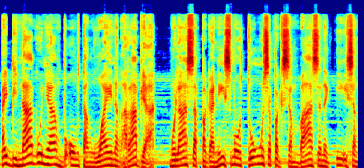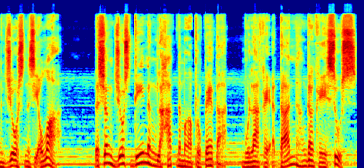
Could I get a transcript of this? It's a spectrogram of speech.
ay binago niya ang buong tangway ng Arabia mula sa paganismo tungo sa pagsamba sa nag-iisang Diyos na si Allah na siyang Diyos din ng lahat ng mga propeta mula kay Adan hanggang kay Jesus.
